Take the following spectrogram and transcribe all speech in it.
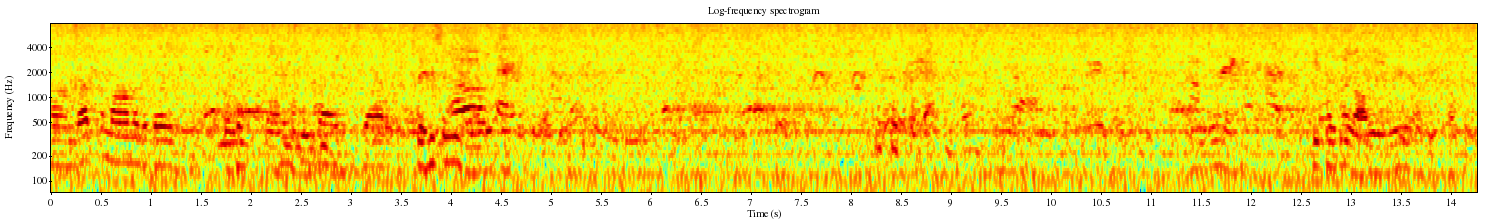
Um, that's the mom of the baby. She's like daddy. So he said he's Oh, okay. Comes like all the over here. I'll be fucking.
